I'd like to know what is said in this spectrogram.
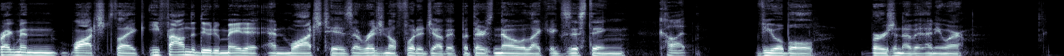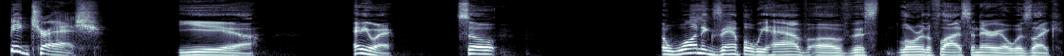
Bregman watched like he found the dude who made it and watched his original footage of it, but there's no like existing Cut. viewable version of it anywhere. Big trash. Yeah. Anyway, so the one example we have of this Lord of the Flies scenario was like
